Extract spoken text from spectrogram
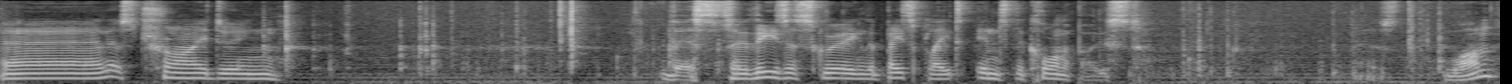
And let's try doing this. So these are screwing the base plate into the corner post. There's one.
